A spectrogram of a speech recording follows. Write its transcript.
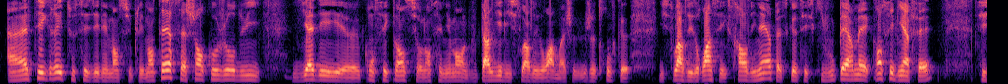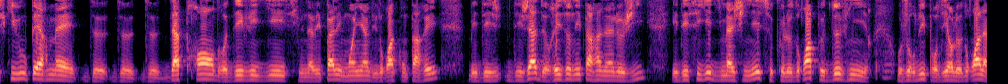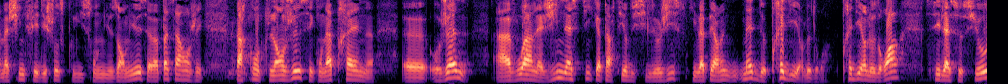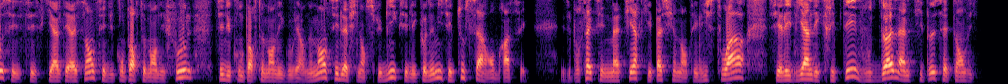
à intégrer tous ces éléments supplémentaires, sachant qu'aujourd'hui, il y a des euh, conséquences sur l'enseignement. Vous parliez de l'histoire du droit. Moi, je, je trouve que l'histoire du droit, c'est extraordinaire parce que c'est ce qui vous permet, quand c'est bien fait, c'est ce qui vous permet d'apprendre, de, d'éveiller, si vous n'avez pas les moyens du droit comparé, mais déjà de raisonner par analogie et d'essayer d'imaginer ce que le droit peut devenir. Aujourd'hui, pour dire le droit, la machine fait des choses qui sont de mieux en mieux, ça va pas s'arranger. Par contre, l'enjeu, c'est qu'on apprenne euh, aux jeunes à avoir la gymnastique à partir du syllogisme qui va permettre de prédire le droit. Prédire le droit, c'est la socio, c'est ce qui est intéressant, c'est du comportement des foules, c'est du comportement des gouvernements, c'est de la finance publique, c'est de l'économie, c'est tout ça embrassé. Et c'est pour ça que c'est une matière qui est passionnante. Et l'histoire, si elle est bien décryptée, vous donne un petit peu cette envie.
